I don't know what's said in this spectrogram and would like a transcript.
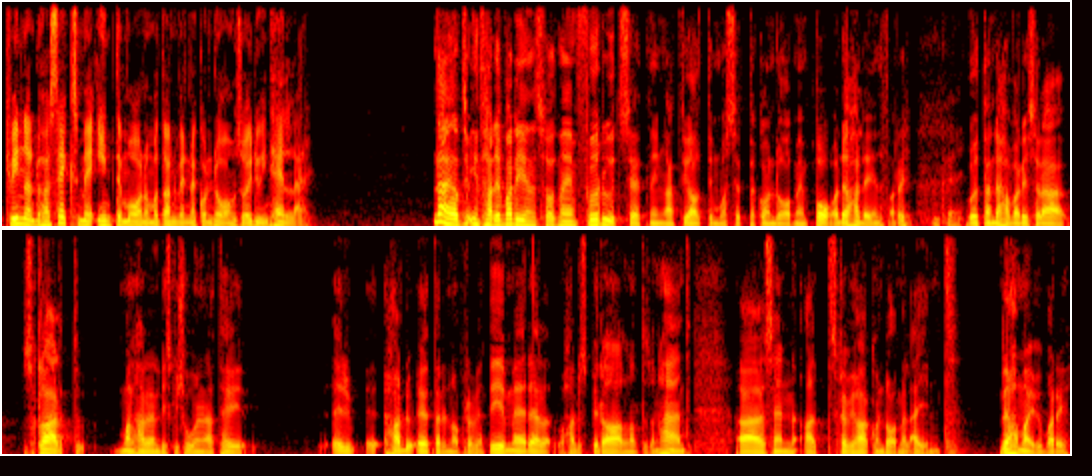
kvinnan du har sex med inte är mån om att använda kondom så är du inte heller? Nej, alltså, inte hade varit en, så att en förutsättning att vi alltid måste sätta kondomen på, det hade inte varit. Okay. Utan det har varit sådär, såklart man har den diskussionen att hej, har du, äter du något preventivmedel, har du spiral, något sånt här. Uh, sen att ska vi ha kondom eller inte. Det har man ju varit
